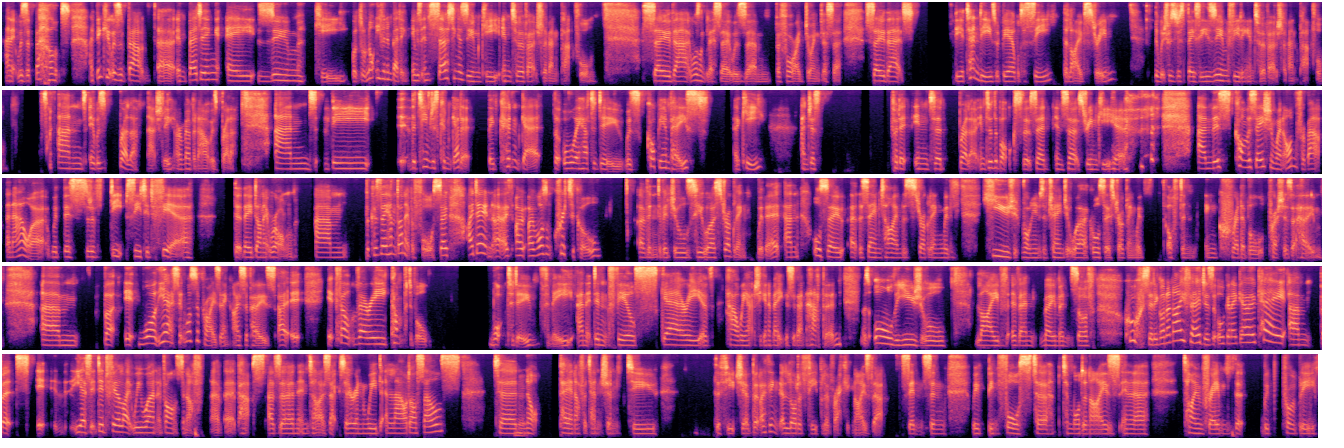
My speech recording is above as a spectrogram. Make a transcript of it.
and it was about, I think it was about uh, embedding a Zoom key, well, not even embedding, it was inserting a Zoom key into a virtual event platform so that it wasn't Glisser, it was um, before I joined Glisser, so that the attendees would be able to see the live stream, which was just basically Zoom feeding into a virtual event platform and it was Brella actually. I remember now it was Brella, and the the team just couldn't get it. They couldn't get that. All they had to do was copy and paste a key, and just put it into Brella into the box that said insert stream key here. and this conversation went on for about an hour with this sort of deep seated fear that they'd done it wrong. Um, because they hadn't done it before. So I don't, I, I wasn't critical of individuals who were struggling with it and also at the same time as struggling with huge volumes of change at work also struggling with often incredible pressures at home. Um, but it was yes it was surprising i suppose. Uh, it, it felt very comfortable what to do for me and it didn't feel scary of how we actually going to make this event happen. It was all the usual live event moments of whew, sitting on a knife edge is it all going to go okay? Um, but it, yes it did feel like we weren't advanced enough uh, uh, perhaps as an entire sector and we'd allowed ourselves to mm. not pay enough attention to the future. But i think a lot of people have recognized that since and we've been forced to to modernize in a time frame that we probably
